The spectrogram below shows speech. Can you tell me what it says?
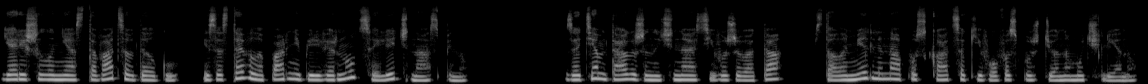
Я решила не оставаться в долгу и заставила парня перевернуться и лечь на спину. Затем также, начиная с его живота, стала медленно опускаться к его возбужденному члену.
